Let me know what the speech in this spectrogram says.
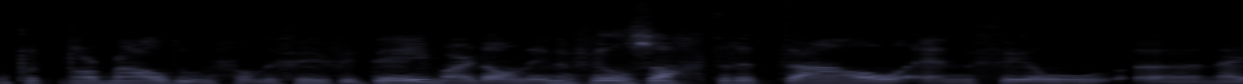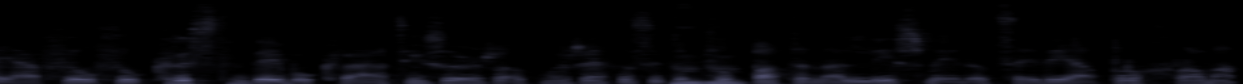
op het normaal doen van de VVD, maar dan in een veel zachtere taal en veel, nou ja, veel, veel christendemocratischer, zou ik maar zeggen. Er zit ook Mhm. veel paternalisme in dat CDA-programma.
